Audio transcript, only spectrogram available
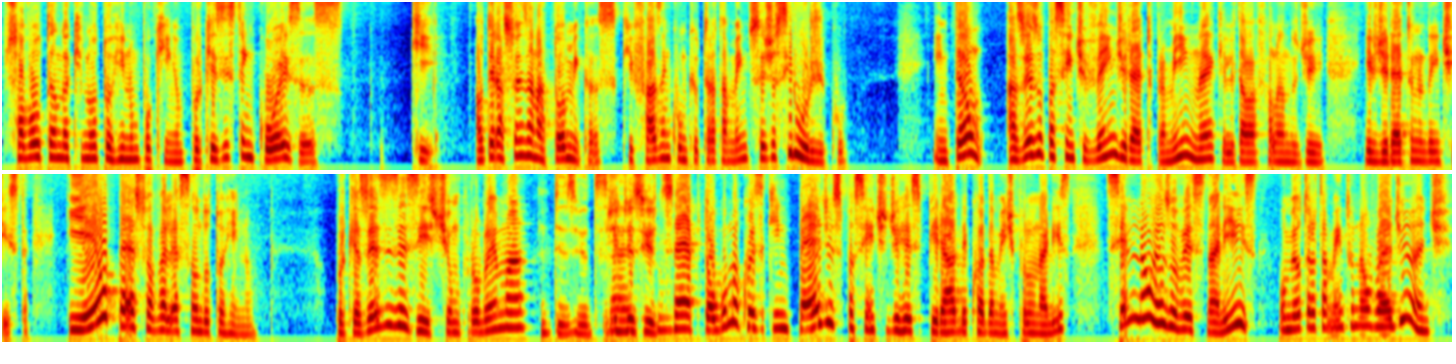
só voltando aqui no otorrino um pouquinho, porque existem coisas que alterações anatômicas que fazem com que o tratamento seja cirúrgico. Então, às vezes o paciente vem direto para mim, né, que ele estava falando de ir direto no dentista, e eu peço a avaliação do otorrino. Porque às vezes existe um problema desvio de, de desvio de septo, alguma coisa que impede esse paciente de respirar adequadamente pelo nariz. Se ele não resolver esse nariz, o meu tratamento não vai adiante.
